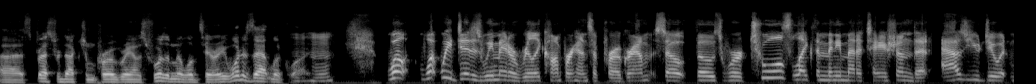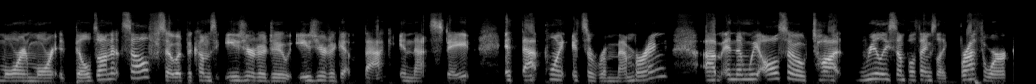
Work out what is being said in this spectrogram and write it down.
uh, stress reduction programs for the military. What does that look like? Mm-hmm. Well, what we did is we made a really comprehensive program. So those were tools like the mini meditation that as you do it more and more, it builds on itself. So it becomes easier to do, easier to get back in that state. At that point, it's a remembering. Um, and then we also taught really simple things like breath work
